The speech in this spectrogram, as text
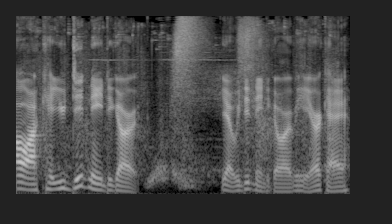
Oh, okay, you did need to go. Yeah, we did need to go over here, okay.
